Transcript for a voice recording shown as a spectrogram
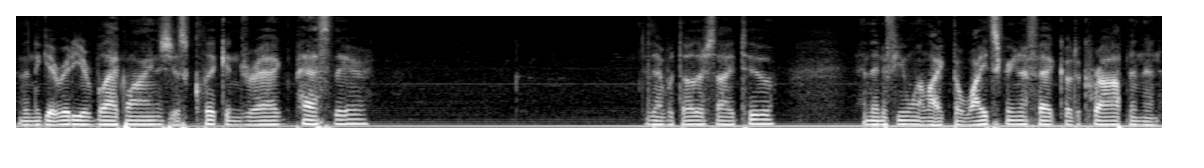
And then to get rid of your black lines just click and drag past there do that with the other side too. And then if you want like the widescreen effect go to crop and then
